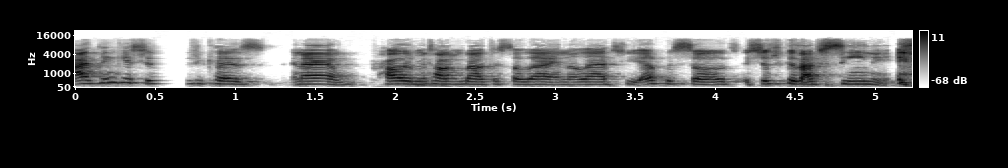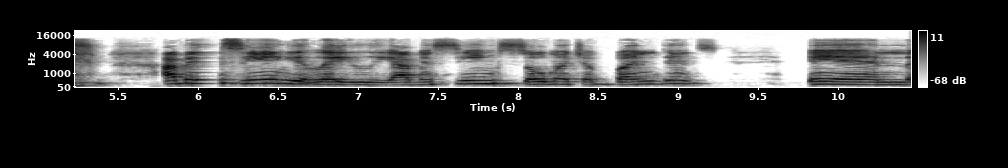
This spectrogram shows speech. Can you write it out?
I think it's just because, and I've probably been talking about this a lot in the last few episodes. It's just because I've seen it. I've been seeing it lately. I've been seeing so much abundance, and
